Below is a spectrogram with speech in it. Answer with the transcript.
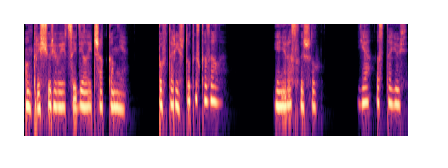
Он прищуривается и делает шаг ко мне. «Повтори, что ты сказала?» Я не расслышал. «Я остаюсь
